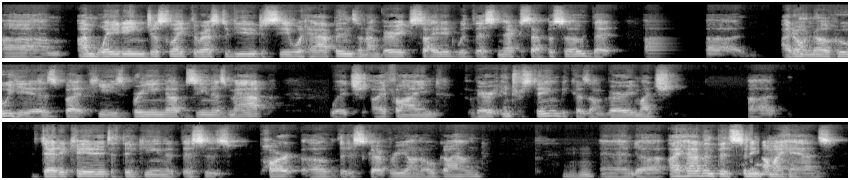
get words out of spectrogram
Um, I'm waiting, just like the rest of you, to see what happens, and I'm very excited with this next episode. That uh, uh, I don't know who he is, but he's bringing up Zena's map, which I find very interesting because I'm very much uh, dedicated to thinking that this is part of the discovery on Oak Island. hmm And uh, I haven't been sitting on my hands.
